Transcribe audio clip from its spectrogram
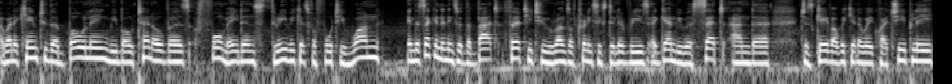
Uh, when it came to the bowling, we bowled 10 overs, 4 maidens, 3 wickets for 41. In the second innings with the bat, 32 runs of 26 deliveries. Again, we were set and uh, just gave our wicket away quite cheaply.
